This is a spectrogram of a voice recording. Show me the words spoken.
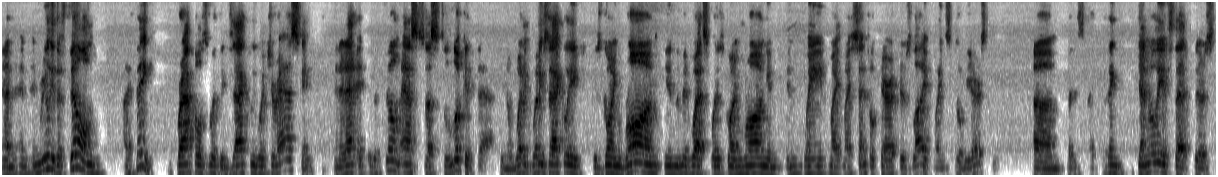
And, and, and really, the film, I think, grapples with exactly what you're asking. And it, it, the film asks us to look at that. You know, what, what exactly is going wrong in the Midwest? What is going wrong in, in Wayne, my, my central character's life, Wayne Skobierski? Um, but I think generally it's that there's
